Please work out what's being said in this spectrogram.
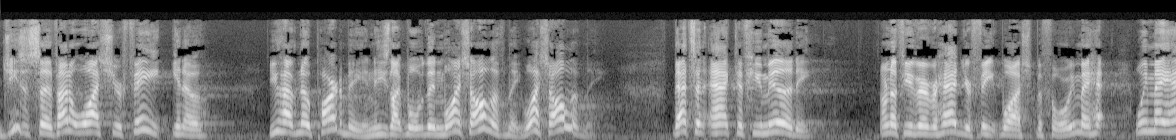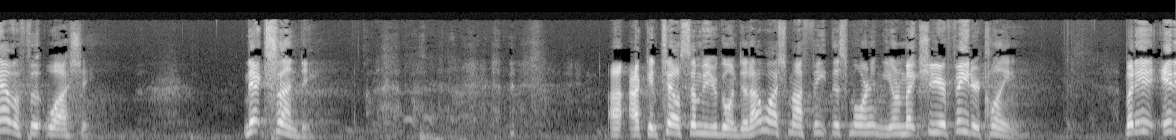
Jesus said, If I don't wash your feet, you know, you have no part of me. And he's like, Well, then wash all of me. Wash all of me. That's an act of humility. I don't know if you've ever had your feet washed before. We may, ha- we may have a foot washing next Sunday. I, I, can tell some of you are going, Did I wash my feet this morning? You want to make sure your feet are clean. But it, it,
